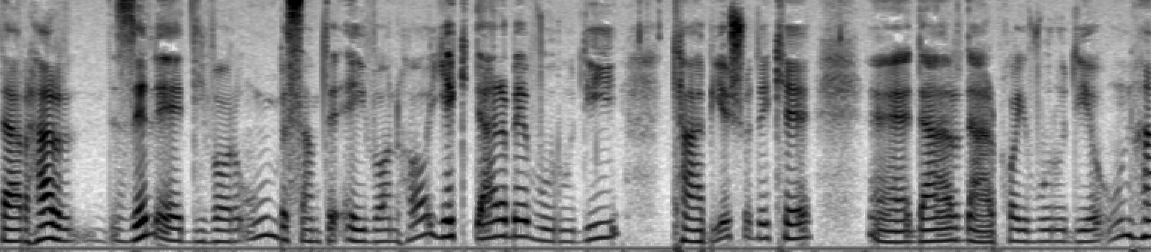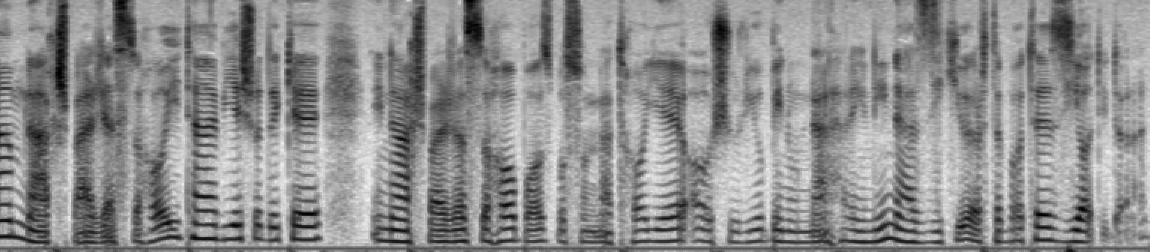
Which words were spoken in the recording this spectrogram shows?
در هر زل دیوار اون به سمت ایوان ها یک درب ورودی تعبیه شده که در دربهای ورودی اون هم نقش برجسته هایی تعبیه شده که این نقش برجسته ها باز با سنت های آشوری و بین النهرینی نزدیکی و ارتباط زیادی دارند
